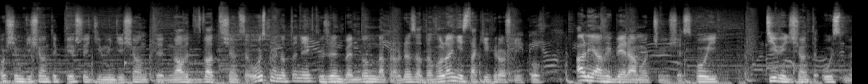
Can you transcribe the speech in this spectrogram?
81, 90, nawet 2008, no to niektórzy będą naprawdę zadowoleni z takich roczników, ale ja wybieram oczywiście swój 98.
